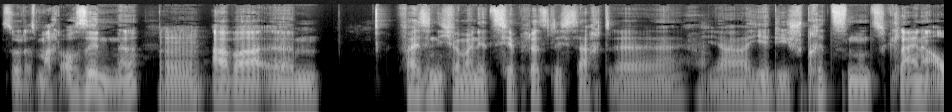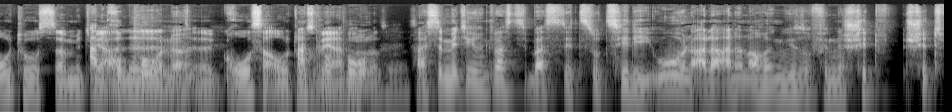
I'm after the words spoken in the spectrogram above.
So, das macht auch Sinn, ne? Mhm. Aber ähm, weiß ich nicht, wenn man jetzt hier plötzlich sagt, äh, ja, hier die spritzen uns kleine Autos, damit wir Apropos, alle ne? äh, große Autos werden Apropos, oder so. Hast du mitgekriegt, was, was jetzt so CDU und alle anderen auch irgendwie so für eine Shit, Shit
